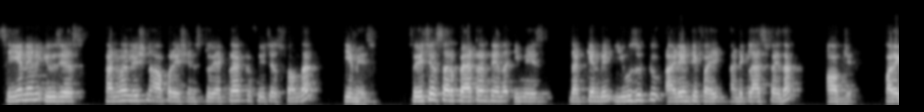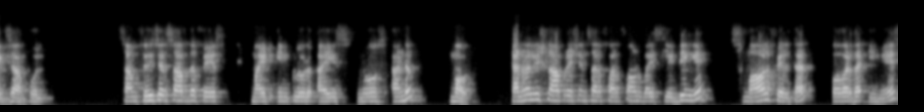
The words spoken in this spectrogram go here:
CNN uses convolution operations to extract features from the image. Features are patterns in the image that can be used to identify and classify the object. For example, some features of the face might include eyes, nose, and mouth. Convolutional operations are performed by sliding a small filter over the image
